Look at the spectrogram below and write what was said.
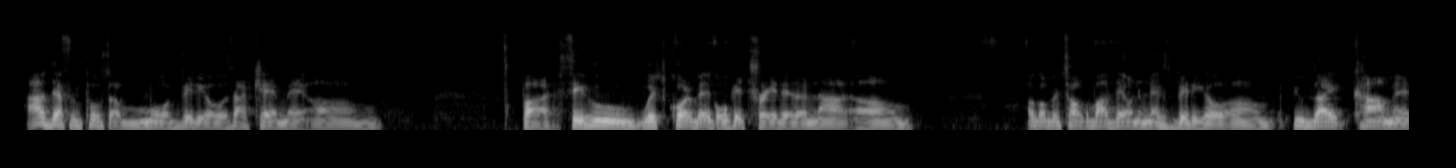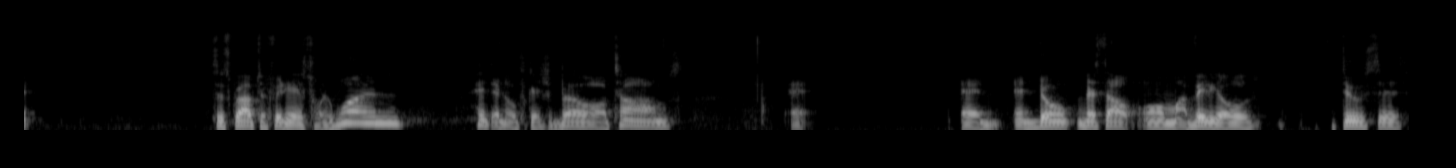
I'll definitely post up more videos I can, man. Um, but see who, which quarterback will get traded or not. Um, I'm gonna be talking about that on the next video. Um, if you like, comment, subscribe to Philly Ace 21, hit that notification bell all times, and, and and don't miss out on my videos. Deuces,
